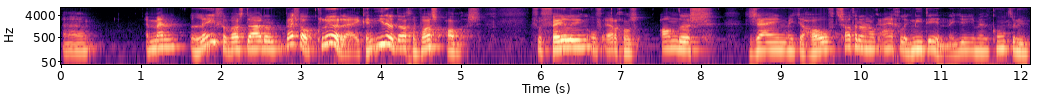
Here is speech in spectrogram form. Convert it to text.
Um, en mijn leven was daardoor best wel kleurrijk. En iedere dag was anders. Verveling of ergens anders zijn met je hoofd zat er dan ook eigenlijk niet in. Je, je bent continu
